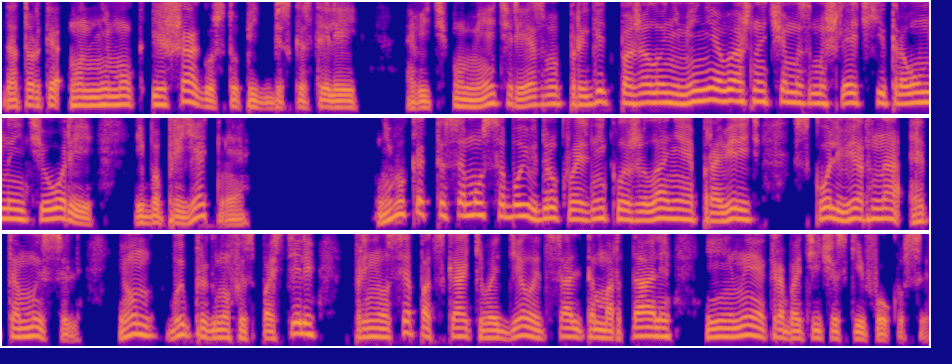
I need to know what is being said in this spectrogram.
Да только он не мог и шагу ступить без костылей. А ведь уметь резво прыгать, пожалуй, не менее важно, чем измышлять хитроумные теории, ибо приятнее. У него как-то само собой вдруг возникло желание проверить, сколь верна эта мысль, и он, выпрыгнув из постели, принялся подскакивать, делать сальто-мортали и иные акробатические фокусы.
